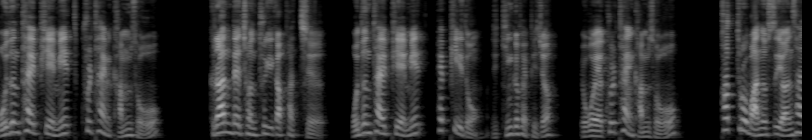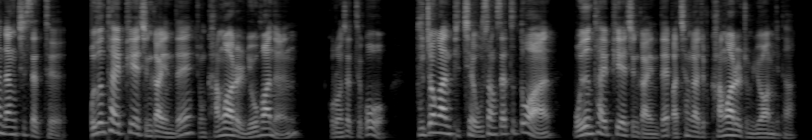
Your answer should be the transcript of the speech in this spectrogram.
모든 타입 피해 및 쿨타임 감소, 그란데 전투기가 파츠, 모든 타입 피해 및 회피 이동, 긴급 회피죠. 요거의 쿨타임 감소, 콰트로 마누스 연산장치 세트, 모든 타입 피해 증가인데 좀 강화를 요하는 그런 세트고, 부정한 빛의 우상 세트 또한 모든 타입 피해 증가인데 마찬가지로 강화를 좀 요합니다.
